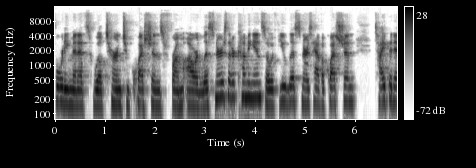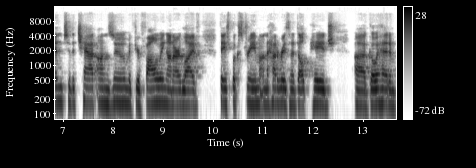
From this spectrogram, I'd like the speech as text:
40 minutes, we'll turn to questions from our listeners that are coming in. So if you listeners have a question, type it into the chat on Zoom. If you're following on our live Facebook stream on the How to Raise an Adult page, uh, go ahead and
